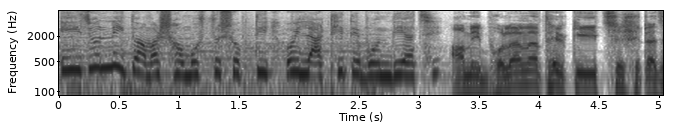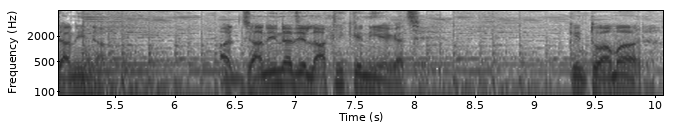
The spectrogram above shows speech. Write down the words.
এই জন্যেই তো আমার সমস্ত শক্তি ওই লাঠিতে বন্দি আছে। আমি ভোলানাথের কি ইচ্ছে সেটা জানি না। আর জানি না যে লাঠিকে নিয়ে গেছে। কিন্তু আমার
